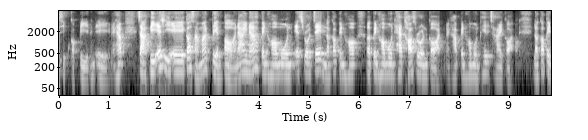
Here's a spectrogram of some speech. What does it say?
20 กว่าปีนั่นเองนะครับจาก DHEA ก็สามารถเปลี่ยนต่อได้นะ เป็นฮอร์โมนเอสโตรเจนแล้วก็เป็นฮอร์เป็นฮอร์โมนเทสโทสเตอโรนก่อนนะครับเป็นฮอร์โมนเพศชายก่อน แล้วก็เป็น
